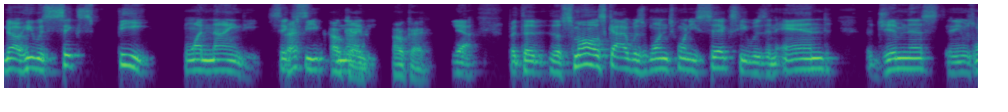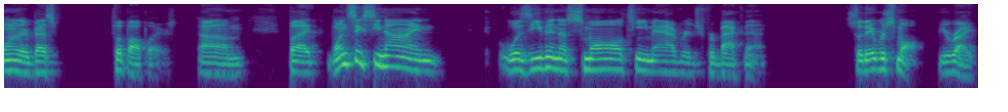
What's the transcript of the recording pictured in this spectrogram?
no, he was six feet 190. Six that's, feet 190. Okay. okay. Yeah. But the, the smallest guy was 126. He was an end, a gymnast, and he was one of their best football players. Um, but 169 was even a small team average for back then. So they were small. You're right.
